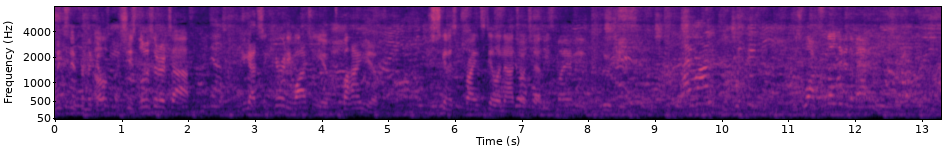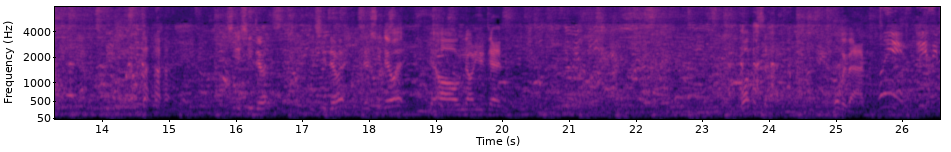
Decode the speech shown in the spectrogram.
Winston from the Oh, Ghostbusters. she's losing her top. You got security watching you, behind you. She's gonna try and steal a nacho off all chip. these Miami bougies. I want. Just walk slowly to the bathroom. Did she do it? Did she do it? Did she do it? Oh no, you did. What was that? We'll be back. Please, easy peasy. Like that.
